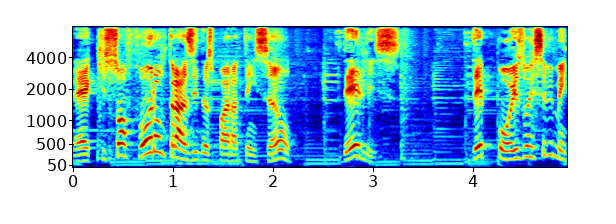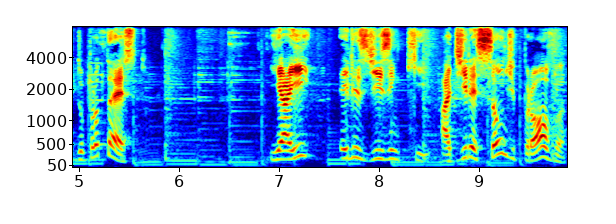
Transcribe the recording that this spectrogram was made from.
é, que só foram trazidas para a atenção deles depois do recebimento do protesto. E aí eles dizem que a direção de prova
